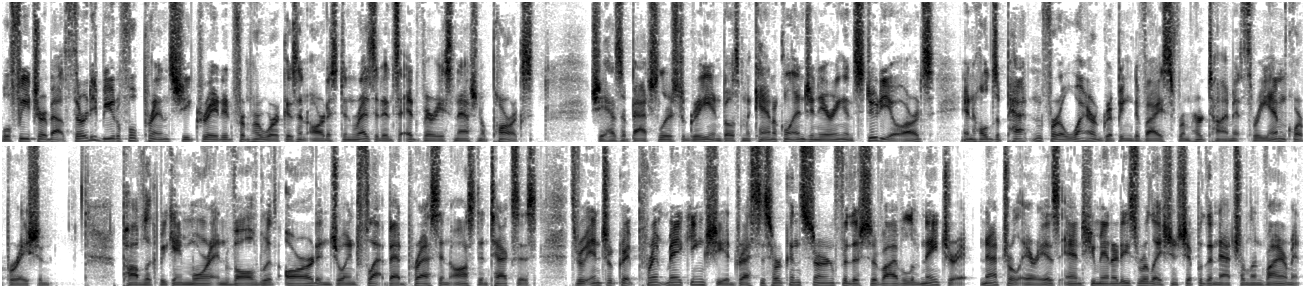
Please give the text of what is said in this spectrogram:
will feature about 30 beautiful prints she created from her work as an artist in residence at various national parks. She has a bachelor's degree in both mechanical engineering and studio arts and holds a patent for a wire gripping device from her time at 3M Corporation. Pavlik became more involved with art and joined Flatbed Press in Austin, Texas. Through intricate printmaking, she addresses her concern for the survival of nature, natural areas, and humanity's relationship with the natural environment.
